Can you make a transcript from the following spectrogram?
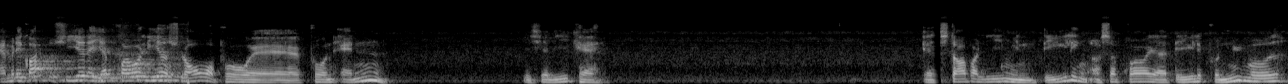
Ja, men det er godt, du siger det. Jeg prøver lige at slå over på, øh, på en anden, hvis jeg lige kan Jeg stopper lige min deling, og så prøver jeg at dele på en ny måde.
